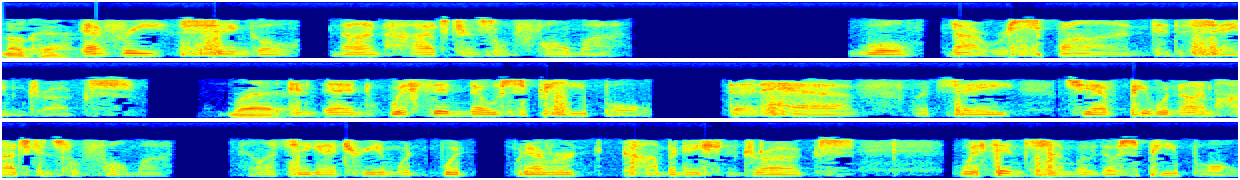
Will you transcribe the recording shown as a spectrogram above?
Okay. Every single non-Hodgkin's lymphoma will not respond to the same drugs. Right. And then within those people that have, let's say, so you have people with non-Hodgkin's lymphoma, and let's say you're going to treat them with, with whatever combination of drugs. Within some of those people,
